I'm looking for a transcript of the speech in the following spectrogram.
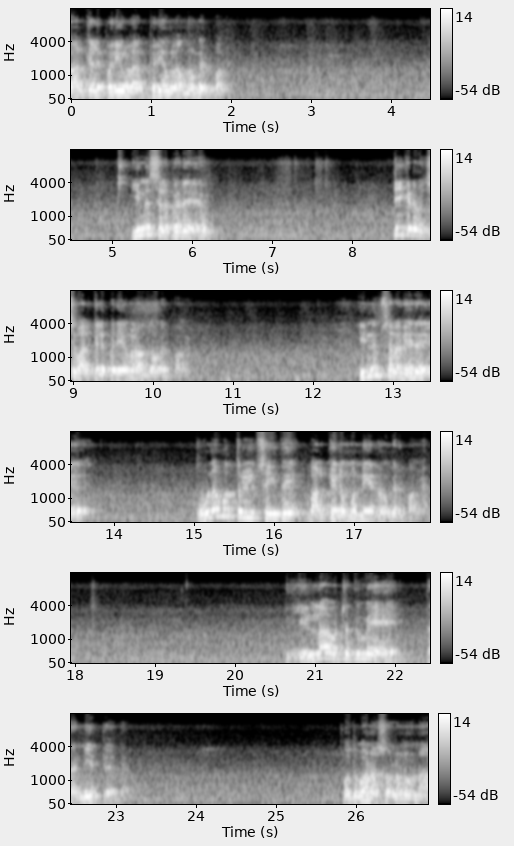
வாழ்க்கையில் பெரியவங்களா பெரியவங்களாக வந்தவங்க இருப்பாங்க. இன்னும் சில பேர் டீ கடை வச்சு வாழ்க்கையில் பெரியவங்களாக வந்தவங்க இருப்பாங்க. இன்னும் சில பேர் உணவு தொழில் செய்து வாழ்க்கையில் முன்னேறவங்க இருப்பாங்க. இது எல்லாவற்றுக்குமே தண்ணீர் தேவை. பொதுவாக நான் சொல்லணும்னா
